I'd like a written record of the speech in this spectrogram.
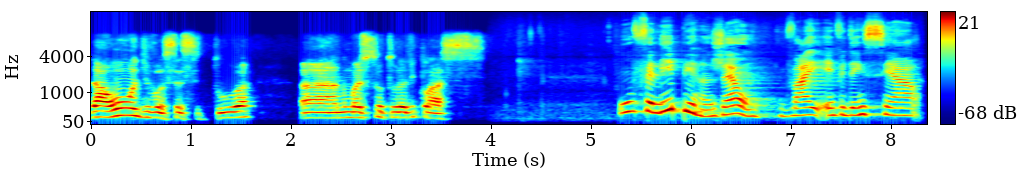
da onde você situa ah, numa estrutura de classes. O Felipe Rangel vai evidenciar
